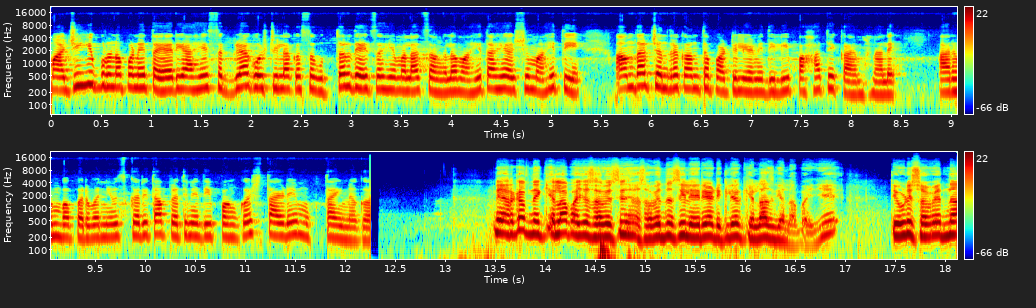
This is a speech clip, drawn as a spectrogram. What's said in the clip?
माझीही पूर्णपणे तयारी आहे. सगळ्या गोष्टीला कसं उत्तर द्यायचं हे मला चांगलं माहीत आहे अशी माहिती आमदार चंद्रकांत पाटील यांनी दिली. पहा ते काय म्हणाले. आरंभ पर्व न्यूजकरिता प्रतिनिधी पंकज तायडे मुक्ताईनगर. नाही हरकत नाही केला पाहिजे. संवेदनशील संवेदनशील एरिया डिक्लेअर केलाच गेला पाहिजे. तेवढी संवेदना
